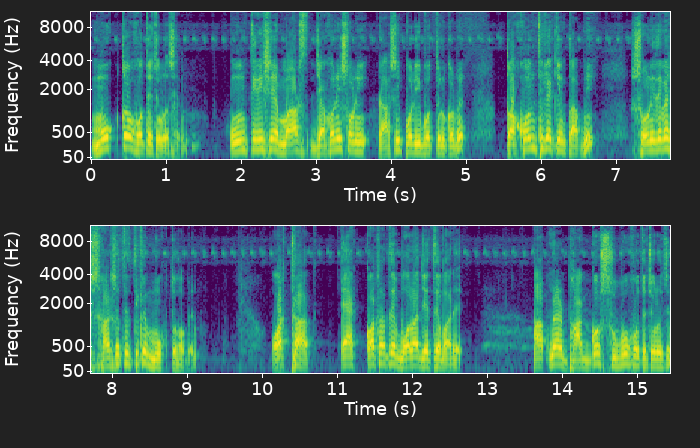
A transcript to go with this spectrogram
মুক্ত হতে চলেছেন। উনত্রিশে মার্চ যখনই শনি রাশি পরিবর্তন করবে, তখন থেকে কিন্তু আপনি শনিদেবের সাড়ে সাথে থেকে মুক্ত হবেন। অর্থাৎ এক কথাতে বলা যেতে পারে, আপনার ভাগ্য শুভ হতে চলেছে,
